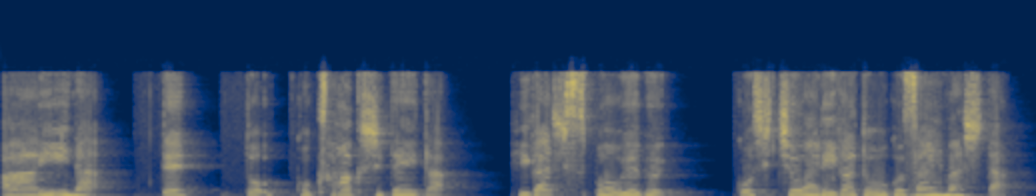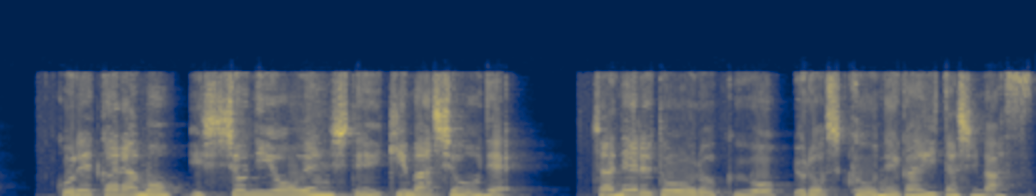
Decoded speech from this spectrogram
ああいいな、って、と告白していた。東スポウェブ。ご視聴ありがとうございました。これからも一緒に応援していきましょうね。チャンネル登録をよろしくお願いいたします。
